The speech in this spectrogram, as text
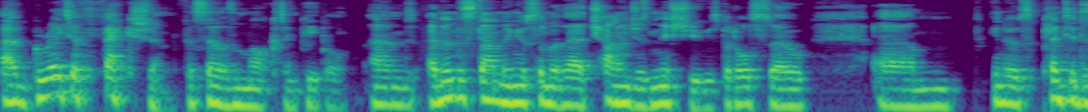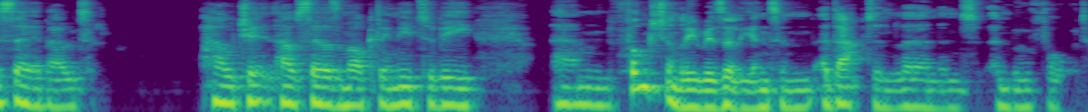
a great affection for sales and marketing people and an understanding of some of their challenges and issues, but also um, you know, there's plenty to say about how how sales and marketing need to be um, functionally resilient and adapt and learn and, and move forward.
